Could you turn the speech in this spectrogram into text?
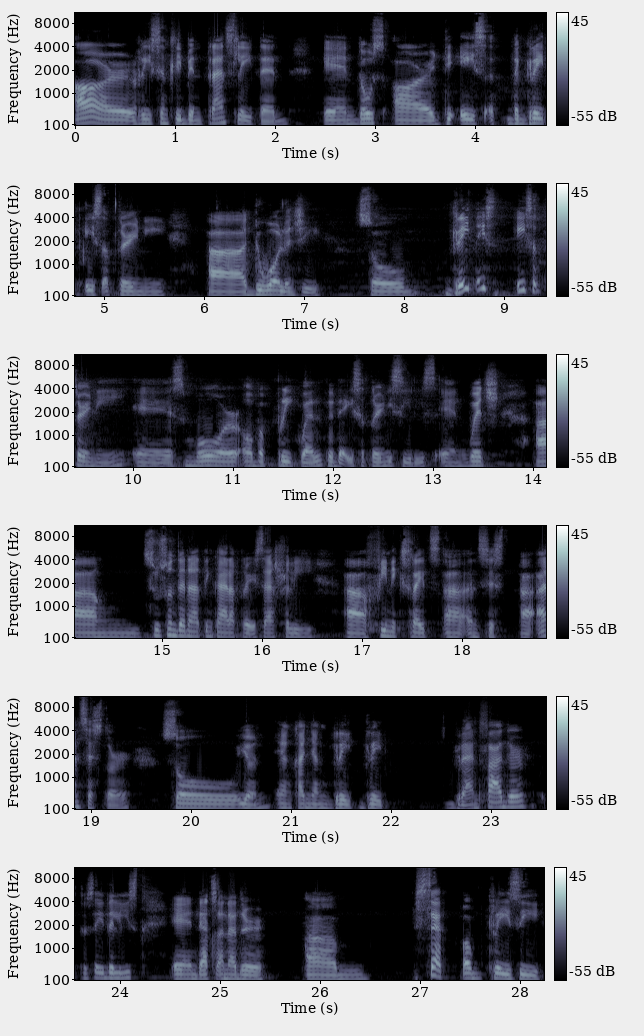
are recently been translated, and those are the Ace, the Great Ace Attorney uh, duology. So, Great Ace, Ace Attorney is more of a prequel to the Ace Attorney series in which ang um, susundan nating character is actually uh, Phoenix Wright's uh, ancest- uh, ancestor So, yun, ang kanyang great-great grandfather, to say the least. And that's another um, set of crazy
